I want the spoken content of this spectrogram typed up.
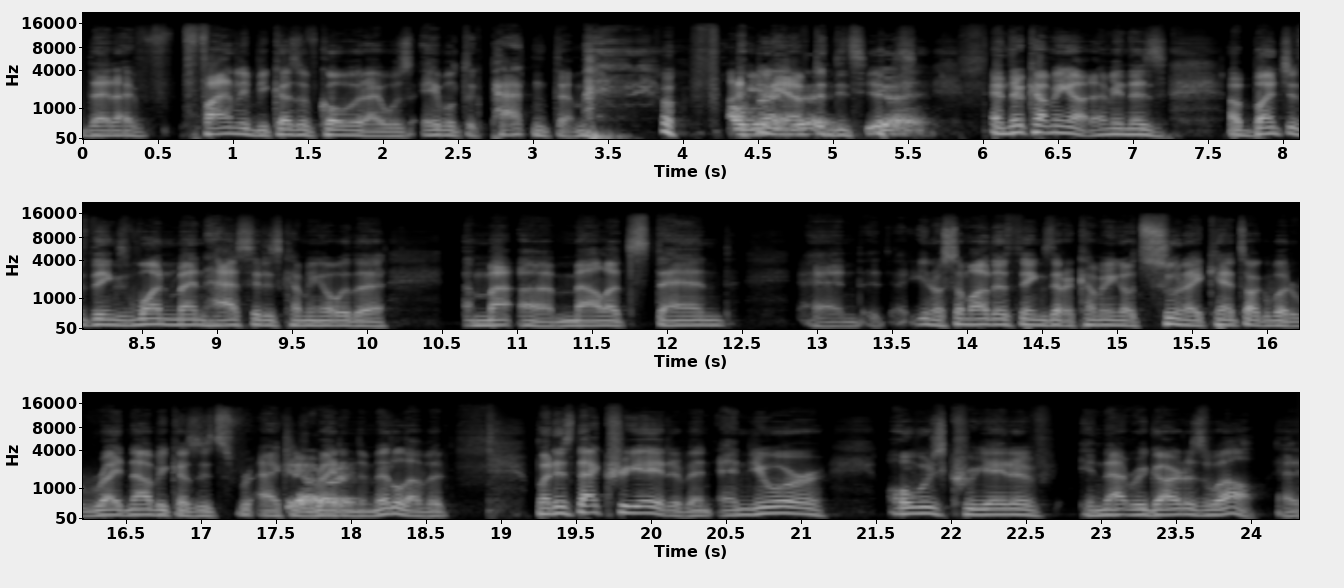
that I've finally, because of COVID, I was able to patent them. finally, Oh, yeah, after good, these years good. and they're coming out. I mean, there's a bunch of things. One, Manhasset is coming out with a, a, ma- a mallet stand, and you know some other things that are coming out soon. I can't talk about it right now because it's actually Yeah, right, right. in the middle of it. But it's that creative, and and you're always creative in that regard as well. Uh,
